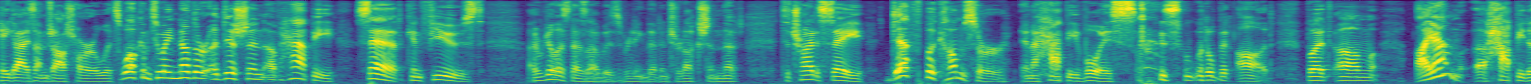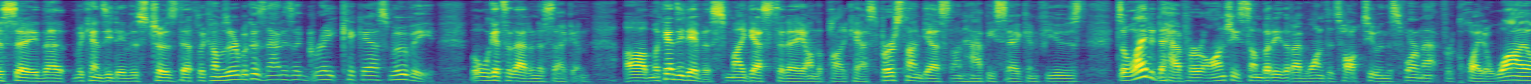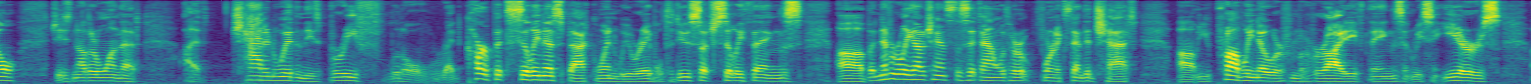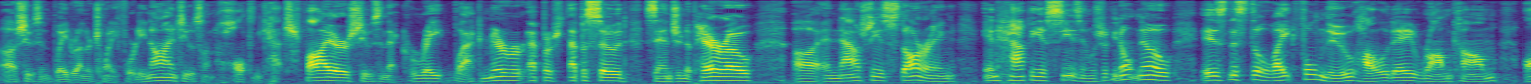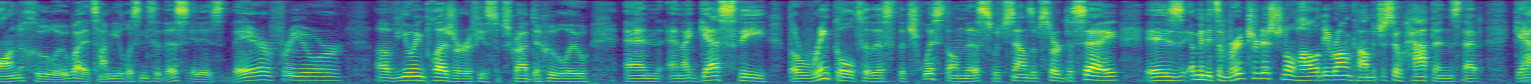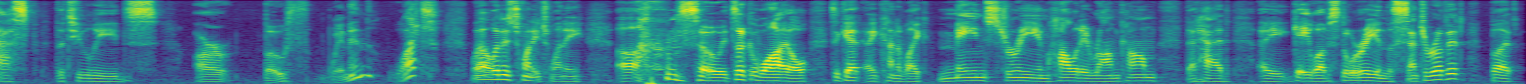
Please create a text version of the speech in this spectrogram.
Hey guys, I'm Josh Horowitz. Welcome to another edition of Happy, Sad, Confused. I realized as I was reading that introduction that to try to say death becomes her in a happy voice is a little bit odd. But um, I am uh, happy to say that Mackenzie Davis chose Death Becomes Her because that is a great kick ass movie. But we'll get to that in a second. Uh, Mackenzie Davis, my guest today on the podcast, first time guest on Happy, Sad, Confused. Delighted to have her on. She's somebody that I've wanted to talk to in this format for quite a while. She's another one that I've chatted with in these brief little red carpet silliness back when we were able to do such silly things, uh, but never really got a chance to sit down with her for an extended chat. Um, you probably know her from a variety of things in recent years. Uh, she was in Blade Runner 2049. She was on *Halt and Catch Fire*. She was in that great Black Mirror epi- episode, San Junipero. Uh, and now she's starring in Happiest Season, which, if you don't know, is this delightful new holiday rom com on Hulu. By the time you listen to this, it is there for your uh, viewing pleasure if you subscribe to Hulu. And and I guess the the wrinkle to this, the twist on this, which sounds absurd to say, is I mean it's a very traditional holiday rom com. It just so happens that gasp the two leads are both women. What? Well, it is 2020, uh, so it took a while to get a kind of like mainstream holiday rom com that had a gay love story in the center of it, but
